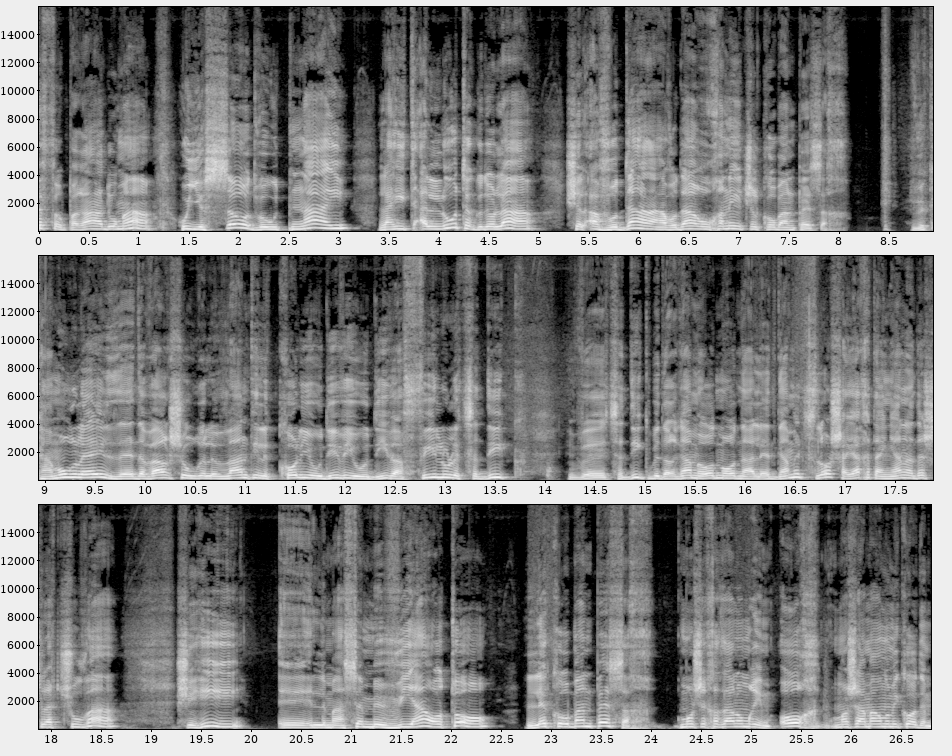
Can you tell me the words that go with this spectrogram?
אפר פרה אדומה הוא יסוד והוא תנאי להתעלות הגדולה של עבודה, העבודה הרוחנית של קורבן פסח. וכאמור לעיל זה דבר שהוא רלוונטי לכל יהודי ויהודי ואפילו לצדיק וצדיק בדרגה מאוד מאוד נעלית, גם אצלו שייך את העניין הזה של התשובה, שהיא אה, למעשה מביאה אותו לקורבן פסח. כמו שחז"ל אומרים, אוך, כמו שאמרנו מקודם,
